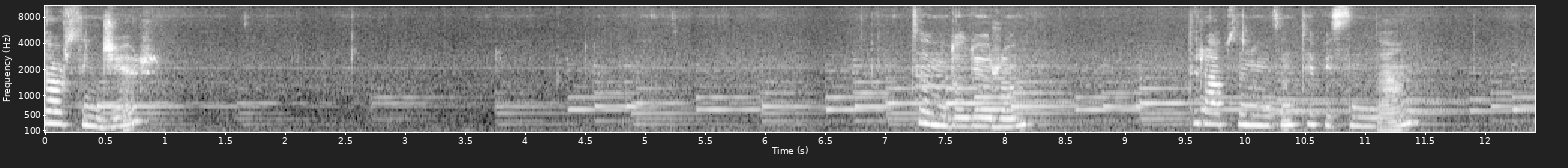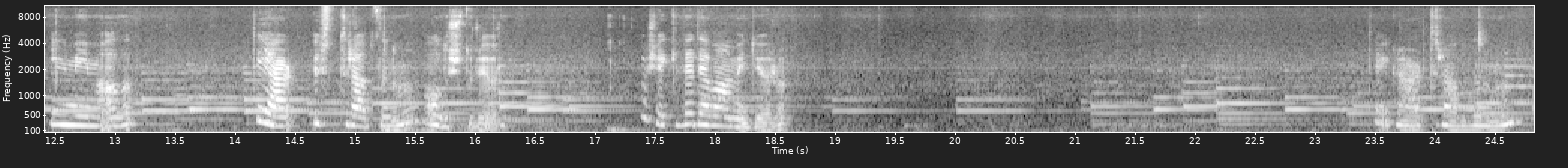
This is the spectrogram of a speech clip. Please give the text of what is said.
4 zincir. Tığımı doluyorum. Trabzanımızın tepesinden ilmeğimi alıp diğer üst trabzanımı oluşturuyorum. Bu şekilde devam ediyorum. Tekrar trabzanımı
